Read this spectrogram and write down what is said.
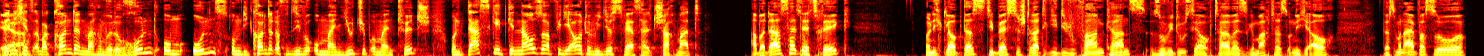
Wenn Ja. ich jetzt aber Content machen würde, rund um uns, um die Content-Offensive, um mein YouTube, um mein Twitch, und das geht genauso ab wie die Autovideos, wäre es halt Schachmatt. Aber da ist halt der Trick. Und ich glaube, das ist die beste Strategie, die du fahren kannst, so wie du es ja auch teilweise gemacht hast und ich auch, dass man einfach so,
